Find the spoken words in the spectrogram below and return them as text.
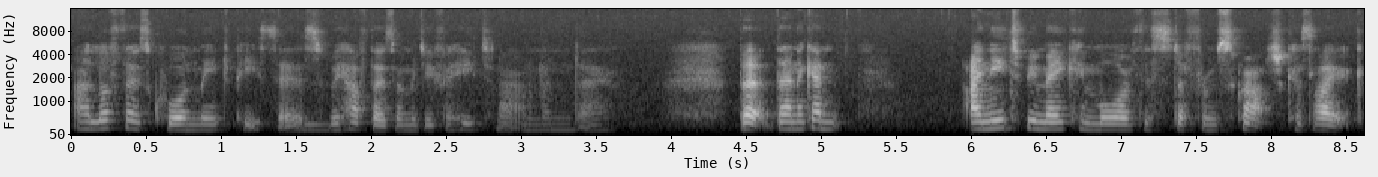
I love those Quorn meat pieces. Mm. We have those when we do fajita night on a Monday. But then again, I need to be making more of this stuff from scratch because, like,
